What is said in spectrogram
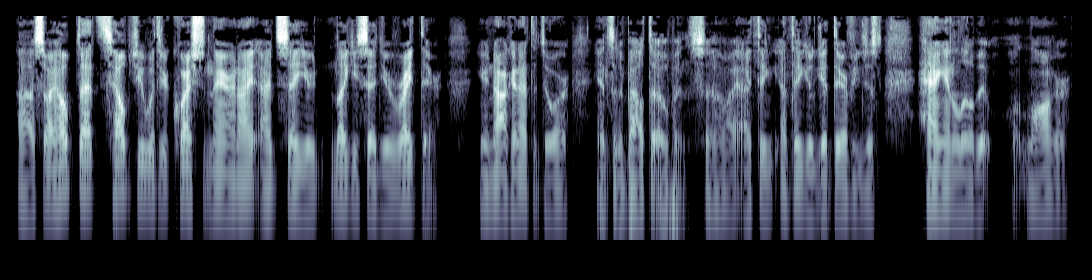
Uh, so I hope that's helped you with your question there. And I, would say you're like you said you're right there. You're knocking at the door and it's about to open. So I, I think I think you'll get there if you just hang in a little bit longer.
